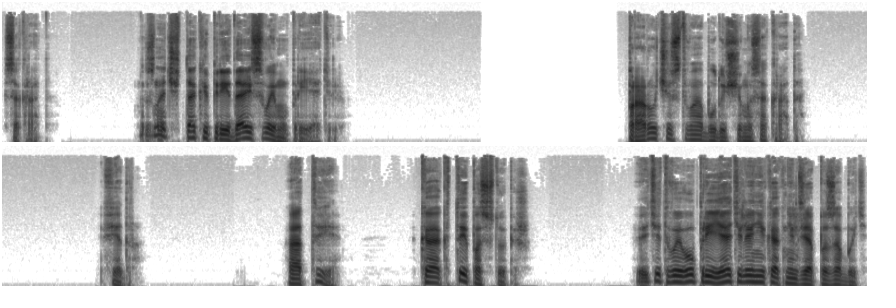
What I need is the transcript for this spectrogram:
Сократ. Значит, так и передай своему приятелю. Пророчество о будущем и Сократа. Федор. А ты? Как ты поступишь? Ведь и твоего приятеля никак нельзя позабыть.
